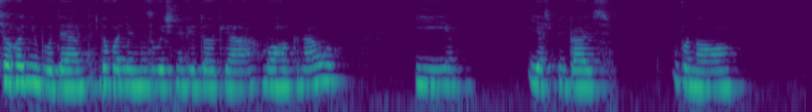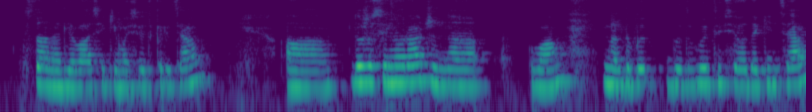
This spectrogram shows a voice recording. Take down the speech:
Сьогодні буде доволі незвичне відео для мого каналу, і я сподіваюся, воно стане для вас якимось відкриттям. Дуже сильно раджу на вам додивитися до кінця.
